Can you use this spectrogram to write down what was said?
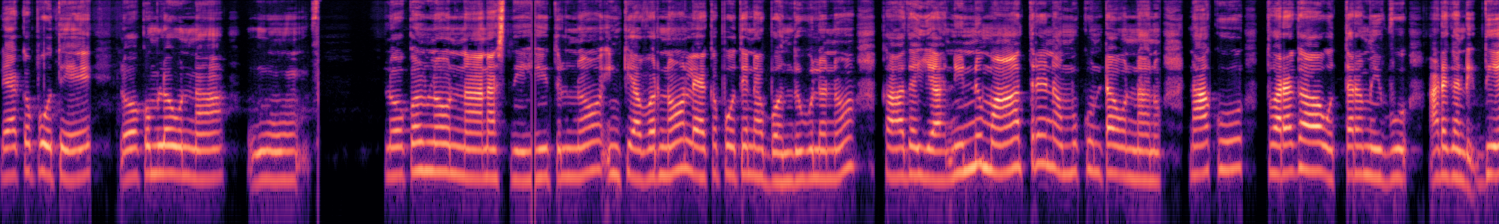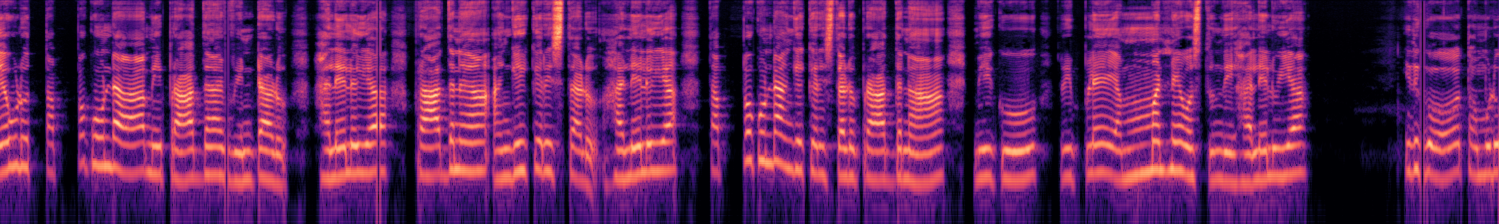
లేకపోతే లోకంలో ఉన్న లోకంలో ఉన్న నా స్నేహితులనో ఇంకెవరినో లేకపోతే నా బంధువులనో కాదయ్యా. నిన్ను మాత్రమే నమ్ముకుంటా ఉన్నాను. నాకు త్వరగా ఉత్తరం ఇవ్వు. అడగండి. దేవుడు తప్పకుండా మీ ప్రార్థన వింటాడు. హలేలుయ్య ప్రార్థన అంగీకరిస్తాడు. హలేలుయ్య తప్పకుండా అంగీకరిస్తాడు. ప్రార్థన మీకు రిప్లై ఎమ్మంటనే వస్తుంది. హలేలుయ్య ఇదిగో తమ్ముడు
